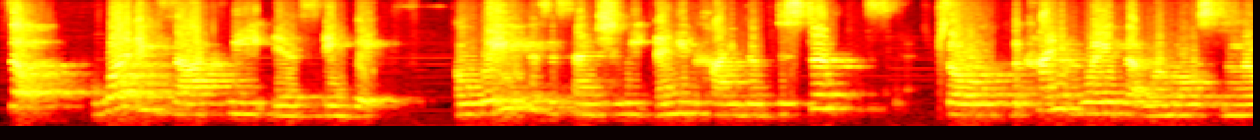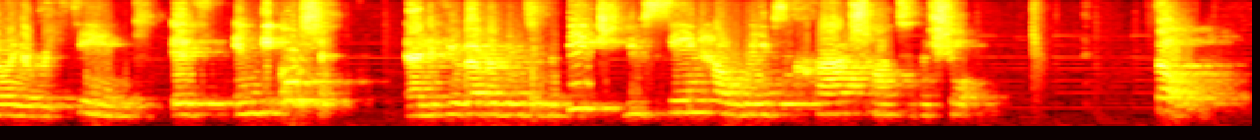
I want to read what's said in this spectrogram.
So, what exactly is a wave? A wave is essentially any kind of disturbance. So the kind of wave that we're most familiar with seeing is in the ocean. And if you've ever been to the beach, you've seen how waves crash onto the shore. So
